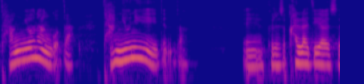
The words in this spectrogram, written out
당연한 거다. 당연히 해야 된다. 예, 그래서 갈라디아에서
